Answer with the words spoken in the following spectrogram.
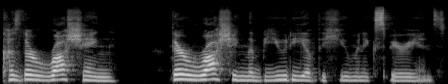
because they're rushing, they're rushing the beauty of the human experience.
